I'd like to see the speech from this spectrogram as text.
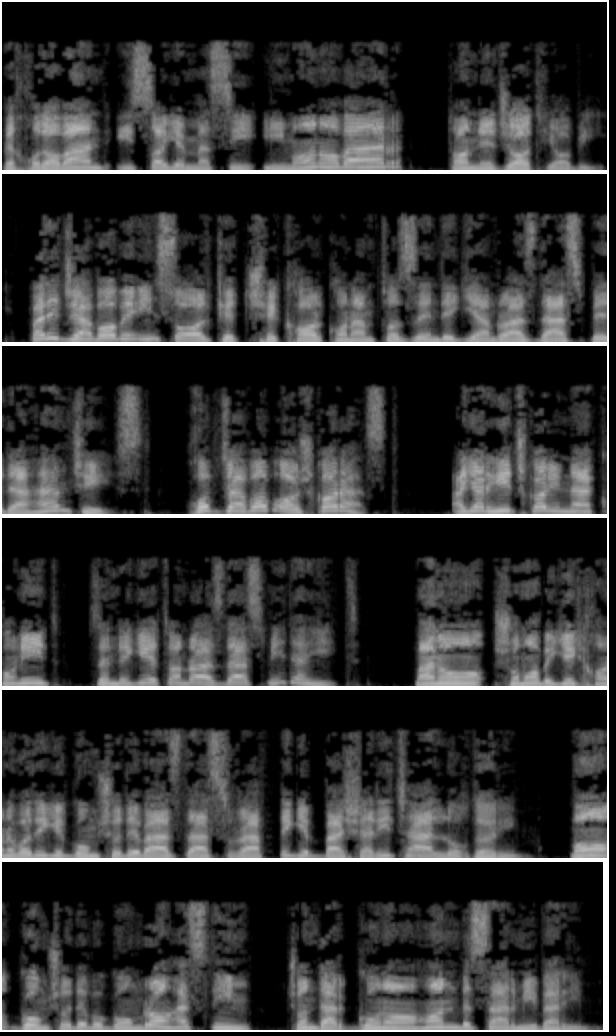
به خداوند عیسی مسیح ایمان آور تا نجات یابی ولی جواب این سوال که چه کار کنم تا زندگیم را از دست بدهم چیست خب جواب آشکار است اگر هیچ کاری نکنید زندگیتان را از دست می دهید. من و شما به یک خانواده گم شده و از دست رفته بشری تعلق داریم. ما گم شده و گمراه هستیم چون در گناهان به سر می‌بریم.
